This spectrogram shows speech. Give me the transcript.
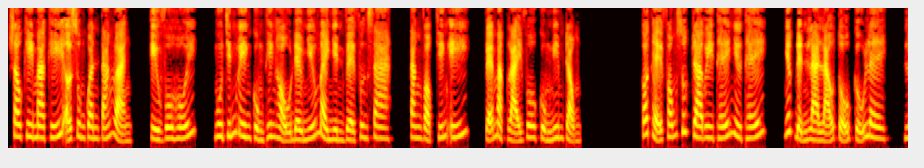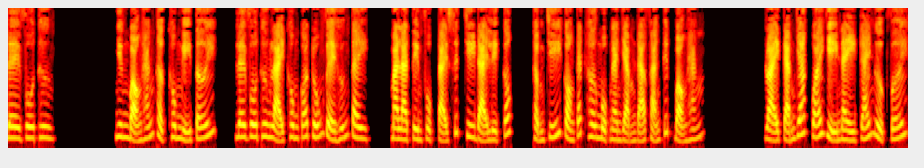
Sau khi ma khí ở xung quanh tán loạn, Kiều Vô Hối, Ngô Chính Uyên cùng Thiên Hậu đều nhíu mày nhìn về phương xa, tăng vọt chiến ý, vẻ mặt lại vô cùng nghiêm trọng. Có thể phóng xuất ra uy thế như thế, nhất định là lão tổ cửu Lê, Lê Vô Thương. Nhưng bọn hắn thật không nghĩ tới, Lê Vô Thương lại không có trốn về hướng Tây, mà là tìm phục tại Xích Chi Đại Liệt Cốc, thậm chí còn cách hơn một ngàn dặm đã phản kích bọn hắn. Loại cảm giác quái dị này trái ngược với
